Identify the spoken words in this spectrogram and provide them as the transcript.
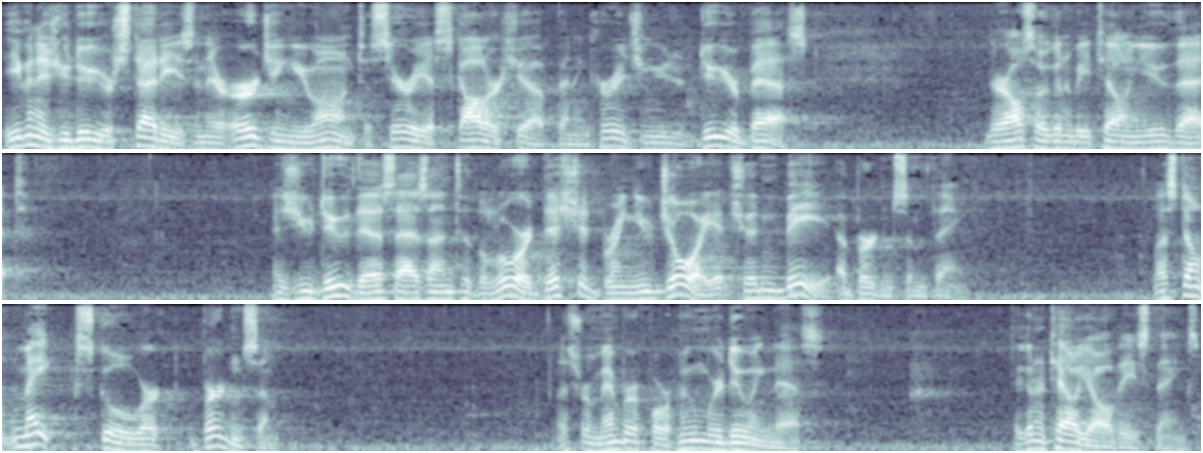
Even as you do your studies and they're urging you on to serious scholarship and encouraging you to do your best, they're also going to be telling you that as you do this as unto the Lord, this should bring you joy. It shouldn't be a burdensome thing. Let's don't make schoolwork burdensome. Let's remember for whom we're doing this. They're going to tell you all these things.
